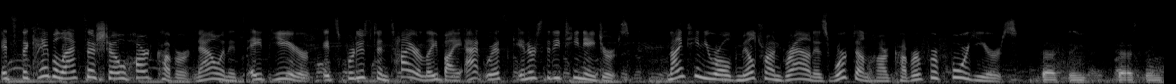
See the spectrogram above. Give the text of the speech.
It's the cable access show Hardcover, now in its eighth year. It's produced entirely by at-risk inner-city teenagers. 19-year-old Miltron Brown has worked on Hardcover for four years. Testing, testing.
